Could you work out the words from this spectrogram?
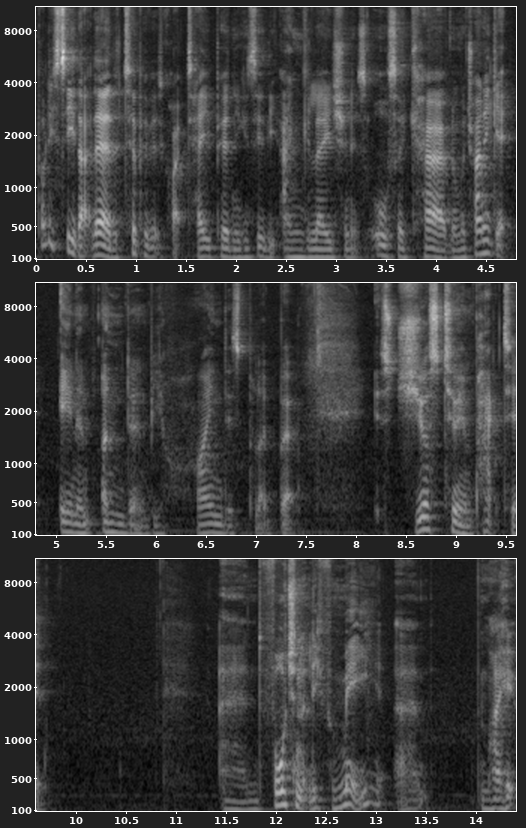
probably see that there. The tip of it's quite tapered, and you can see the angulation. It's also curved, and we're trying to get in and under and behind this plug, but it's just too impacted. And fortunately for me, um, my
